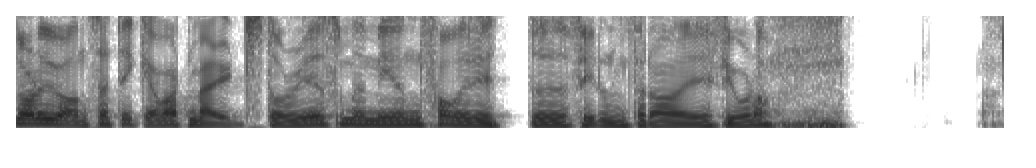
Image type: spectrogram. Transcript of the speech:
Når det uansett ikke vært Marriage Story, som er min favorittfilm fra i fjor, da.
